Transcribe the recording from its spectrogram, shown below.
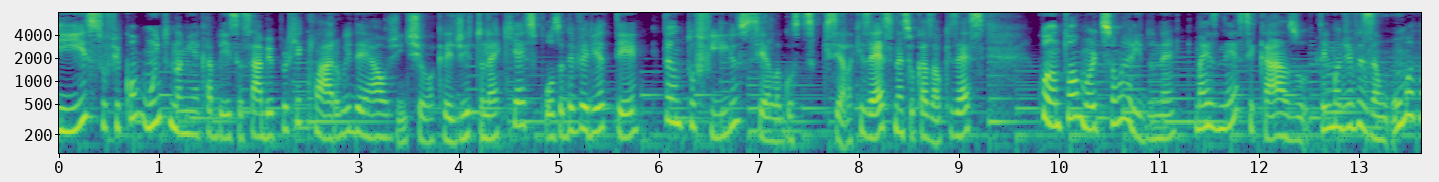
E isso ficou muito na minha cabeça, sabe? Porque, claro, o ideal, gente, eu acredito, né, que a esposa deveria ter tanto filhos, se ela, se ela quisesse, né, se o casal quisesse, quanto o amor de seu marido, né? Mas nesse caso, tem uma divisão. Uma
